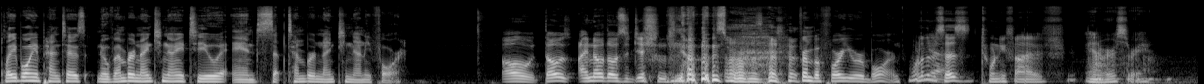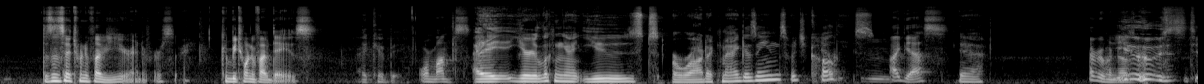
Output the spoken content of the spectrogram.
Playboy and Penthouse, November 1992 and September 1994. Oh, those I know those editions. Those ones from before you were born. one of them Yeah. says 25 anniversary. Doesn't say 25 year anniversary. Could be 25 days It could be. or months. I, you're looking at used erotic magazines. Would you call these? Mm. I guess Yeah, everyone knows. Used.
